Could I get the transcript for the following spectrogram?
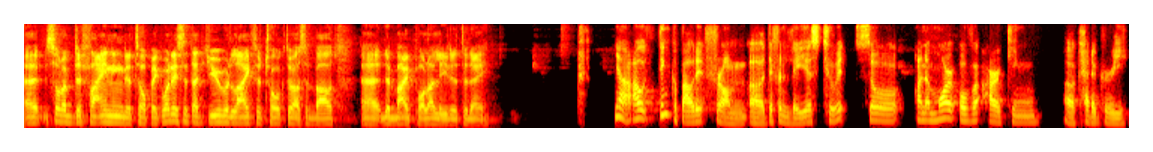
uh, sort of defining the topic. What is it that you would like to talk to us about uh, the bipolar leader today? Yeah, I would think about it from uh, different layers to it. So, on a more overarching uh, category,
